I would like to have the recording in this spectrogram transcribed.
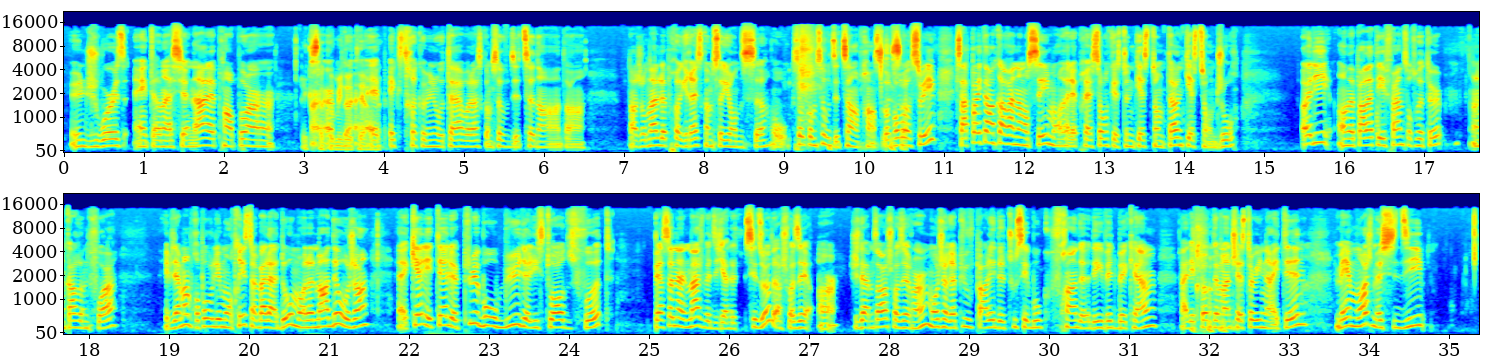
une joueuse internationale. Elle prend pas un. Extra-communautaire, un- un- ouais. Extra-communautaire, voilà, c'est comme ça, vous dites ça dans. dans dans le journal Le Progrès, c'est comme ça, ils ont dit ça. Oh, ça, comme ça, vous dites ça en France. Donc, on ça. va suivre. Ça n'a pas été encore annoncé, mais on a l'impression que c'est une question de temps, une question de jour. Oli, on a parlé à tes fans sur Twitter, encore une fois. Évidemment, on ne pourra pas vous les montrer, c'est un balado, mais on a demandé aux gens euh, quel était le plus beau but de l'histoire du foot? Personnellement, je me dis, c'est dur de en choisir un. J'ai de la misère à choisir un. Moi, j'aurais pu vous parler de tous ces beaux coups francs de David Beckham à l'époque de Manchester United. Mais moi, je me suis dit,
